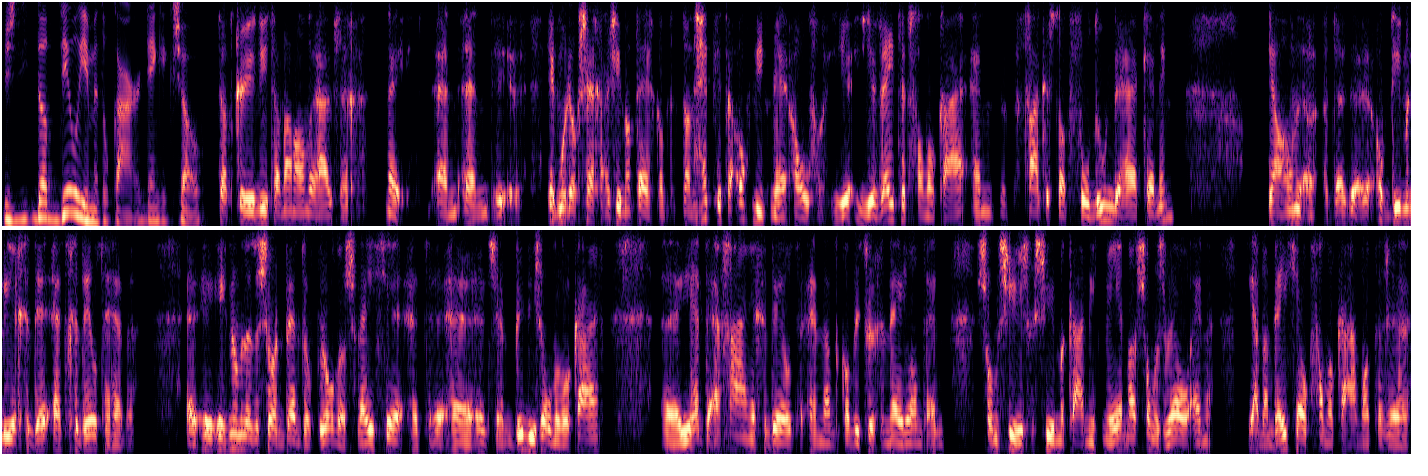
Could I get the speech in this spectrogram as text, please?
Dus dat deel je met elkaar, denk ik zo. Dat kun je niet aan een ander uitleggen. Nee, en, en eh, ik moet ook zeggen, als je iemand tegenkomt, dan heb je het er ook niet meer over. Je, je weet het van elkaar en vaak is dat voldoende herkenning. Ja, om eh, op die manier het gedeeld te hebben. Eh, ik noem dat een soort band of brothers, weet je. Het, het zijn buddies onder elkaar. je hebt de ervaringen gedeeld en dan kom je terug in Nederland. En soms zie je, zie je elkaar niet meer, maar soms wel. En ja, dan weet je ook van elkaar wat, er,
